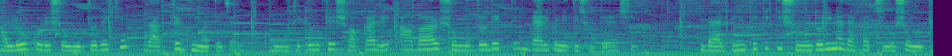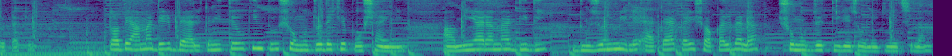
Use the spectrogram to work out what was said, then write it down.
ভালো করে সমুদ্র দেখে রাত্রে ঘুমাতে যাই। ঘুম থেকে উঠে সকালে আবার সমুদ্র দেখতে ব্যালকনিতে ছুটে আসি। ব্যালকনি থেকে কি সুন্দরই না দেখাচ্ছিল সমুদ্রটাকে। তবে আমাদের ব্যালকনিতেও কিন্তু সমুদ্র দেখে পোষায়নি। আমি আর আমার দিদি দুজন মিলে একা একাই সকালবেলা সমুদ্রের তীরে চলে গিয়েছিলাম।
